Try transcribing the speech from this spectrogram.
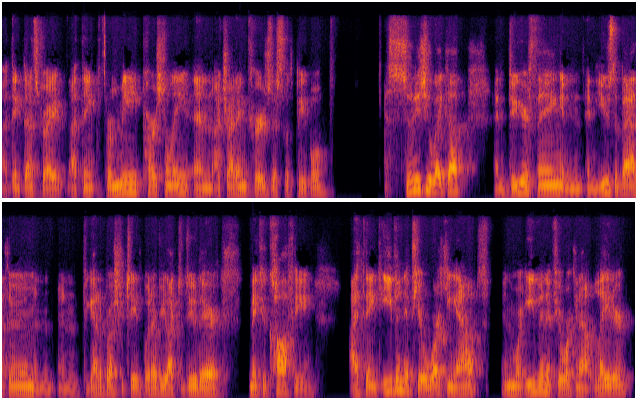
I think that's great. I think for me personally, and I try to encourage this with people, as soon as you wake up and do your thing and, and use the bathroom and, and if you got to brush your teeth, whatever you like to do there, make your coffee. I think even if you're working out in the morning, even if you're working out later,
